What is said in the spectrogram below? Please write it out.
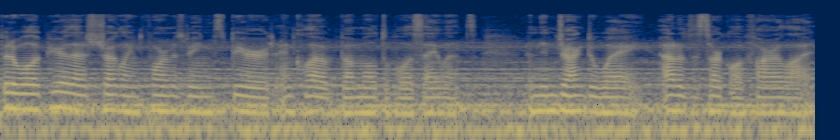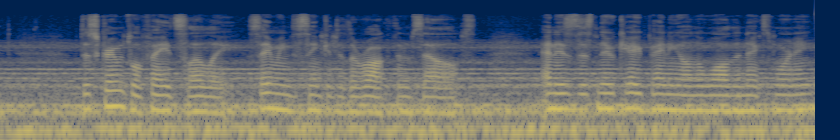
but it will appear that a struggling form is being speared and clubbed by multiple assailants and then dragged away out of the circle of firelight. The screams will fade slowly, seeming to sink into the rock themselves. And is this new cave painting on the wall the next morning?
